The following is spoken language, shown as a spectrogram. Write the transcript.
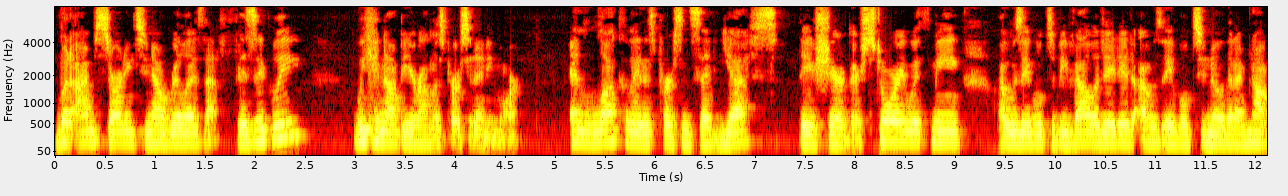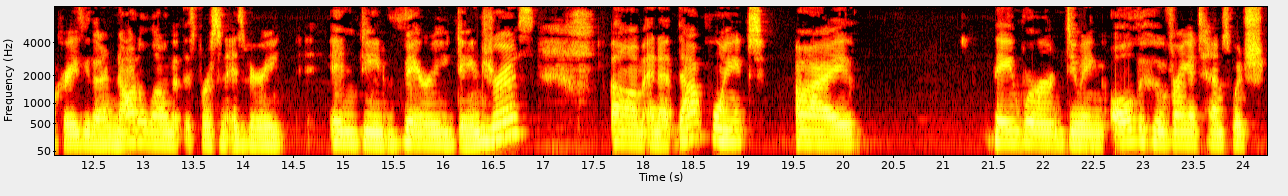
But I'm starting to now realize that physically, we cannot be around this person anymore. And luckily, this person said yes. They shared their story with me. I was able to be validated. I was able to know that I'm not crazy, that I'm not alone, that this person is very, indeed, very dangerous. Um, and at that point, I, they were doing all the hoovering attempts, which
